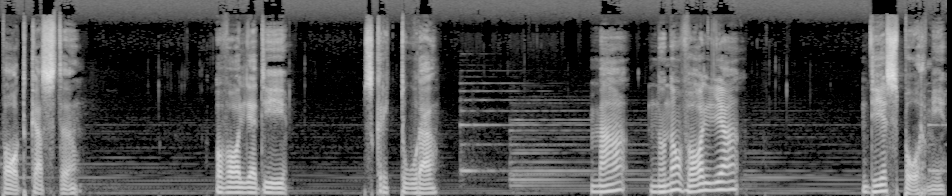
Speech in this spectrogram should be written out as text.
podcast ho voglia di scrittura, ma non ho voglia di espormi.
